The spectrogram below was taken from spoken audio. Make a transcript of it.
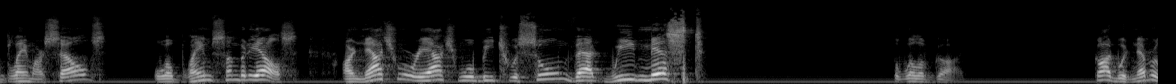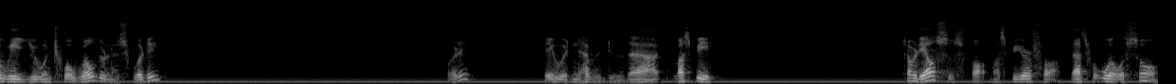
blame ourselves or we'll blame somebody else. Our natural reaction will be to assume that we missed the will of God. God would never lead you into a wilderness, would he? Would he? He would never do that. It must be somebody else's fault. It must be your fault. That's what we'll assume.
